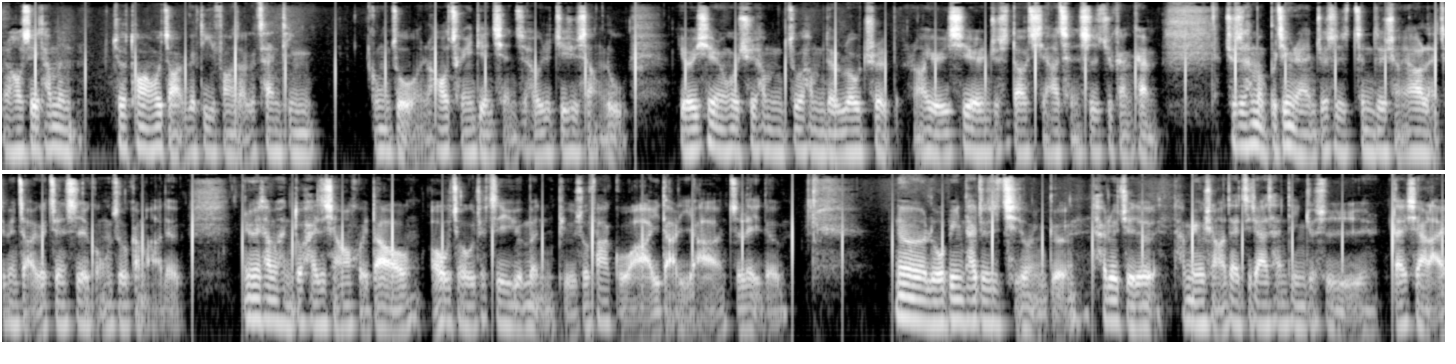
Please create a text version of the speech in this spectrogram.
然后所以他们就通常会找一个地方，找个餐厅工作，然后存一点钱之后就继续上路。有一些人会去他们做他们的 road trip，然后有一些人就是到其他城市去看看，就是他们不竟然就是真的想要来这边找一个正式的工作干嘛的，因为他们很多还是想要回到欧洲，就自己原本比如说法国啊、意大利啊之类的。那罗宾他就是其中一个，他就觉得他没有想要在这家餐厅就是待下来，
